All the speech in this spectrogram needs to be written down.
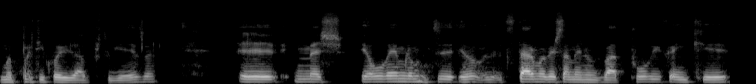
uma, particularidade portuguesa, uh, mas eu lembro-me de, de, estar uma vez também num debate público em que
